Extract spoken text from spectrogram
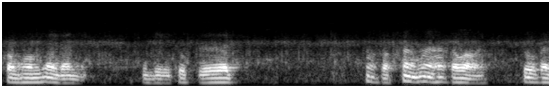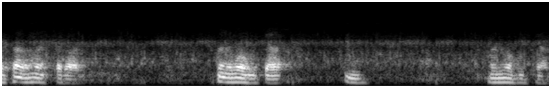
ความห่วงใยกันมันจะทุกข์เกิดต้องกับข้างมากครับตลอดตัวกันสร้างมากตลอดมันว่าหุ่จักมันว่าหุ่จัก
